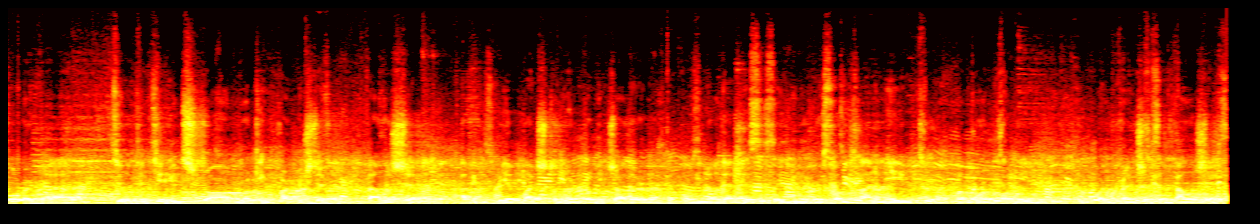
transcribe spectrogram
forward uh, to a continued strong working partnership, fellowship, uh, because we have much to learn from each other. And we know that this is a universal economy, but more importantly, important friendships and fellowships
